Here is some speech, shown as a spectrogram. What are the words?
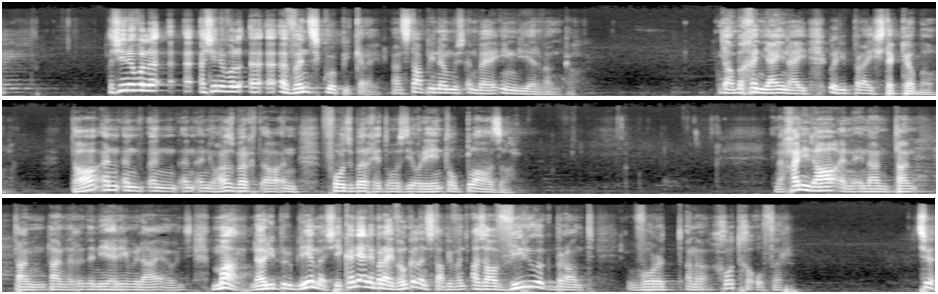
as jy nou wil as jy nou wil 'n winskoopie kry, dan stap jy nou moes in by 'n Indiër winkel. Dan begin jy en hy oor die prys te kibbel. Daar in in in in in Johannesburg daar in Fortsburg het ons die Oriental Plaza. En dan gaan jy daar in en dan dan dan dan redeneer jy met daai ouens. Maar nou die probleem is, jy kan nie eintlik by daai winkel instap nie want as daar wierook brand, word dit aan 'n God geoffer. So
